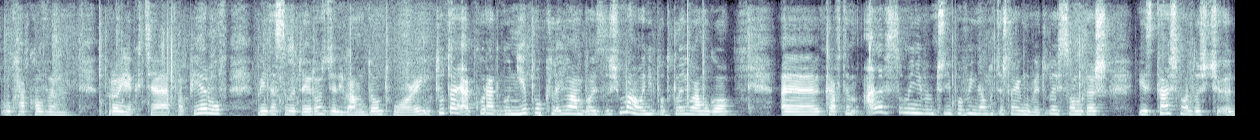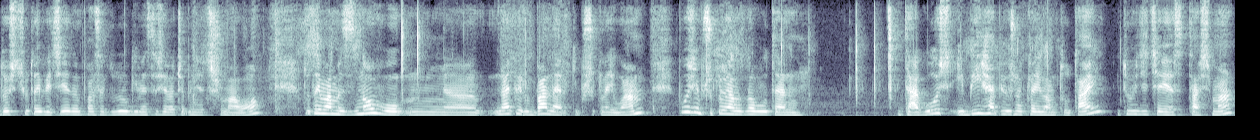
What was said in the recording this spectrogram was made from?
uhakowym projekcie papierów, więc ja sobie tutaj rozdzieliłam Don't Worry. I tutaj akurat go nie pokleiłam, bo jest dość mały, nie podkleiłam go e, kraftem, ale w sumie nie wiem, czy nie powinnam, chociaż tak jak mówię, tutaj są też, jest taśma dość, dość tutaj, wiecie, jeden pasek do drugi, więc to się raczej będzie trzymało. Tutaj mamy znowu, mm, e, najpierw banerki przykleiłam, później przykleiłam znowu ten taguś i Happy już nakleiłam tutaj. I tu widzicie jest taśma,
